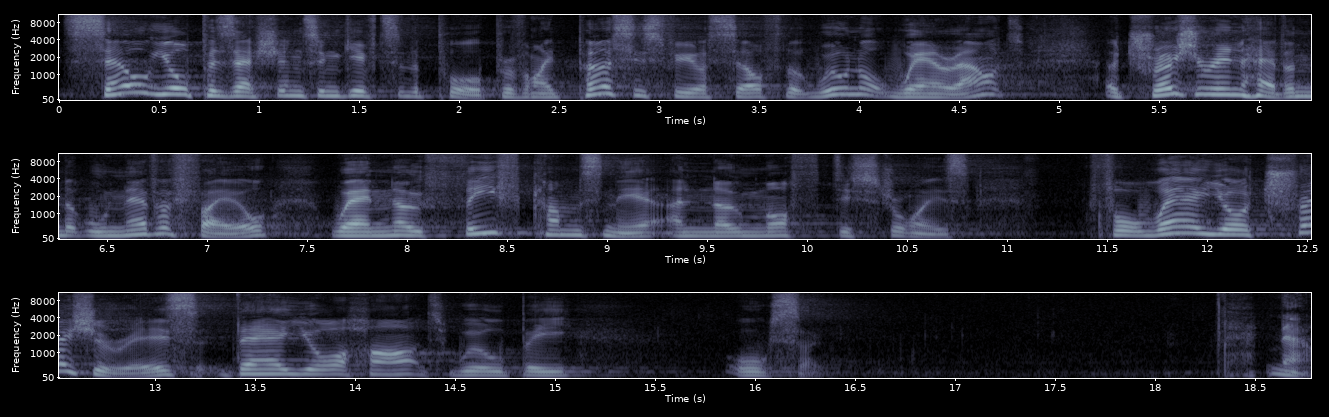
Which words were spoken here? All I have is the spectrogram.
Sell your possessions and give to the poor. Provide purses for yourself that will not wear out, a treasure in heaven that will never fail, where no thief comes near and no moth destroys. For where your treasure is, there your heart will be also. Now,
